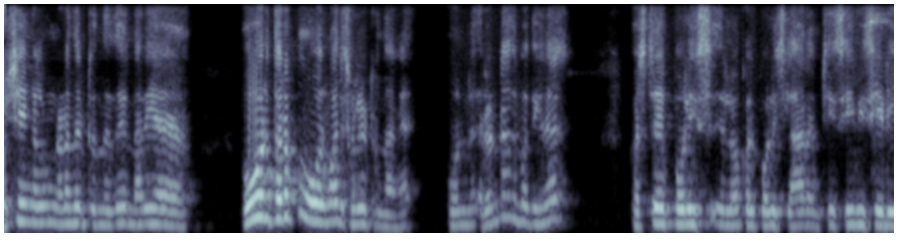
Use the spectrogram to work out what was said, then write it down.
விஷயங்களும் நடந்துட்டு இருந்தது. நிறைய ஒவ்வொரு தரப்பும் ஒவ்வொரு மாதிரி சொல்லிட்டு இருந்தாங்க. ஒன்று ரெண்டாவது பார்த்தீங்கன்னா ஃபஸ்ட்டு போலீஸ் லோக்கல் போலீஸில் ஆரம்பித்து சிபிசிடி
